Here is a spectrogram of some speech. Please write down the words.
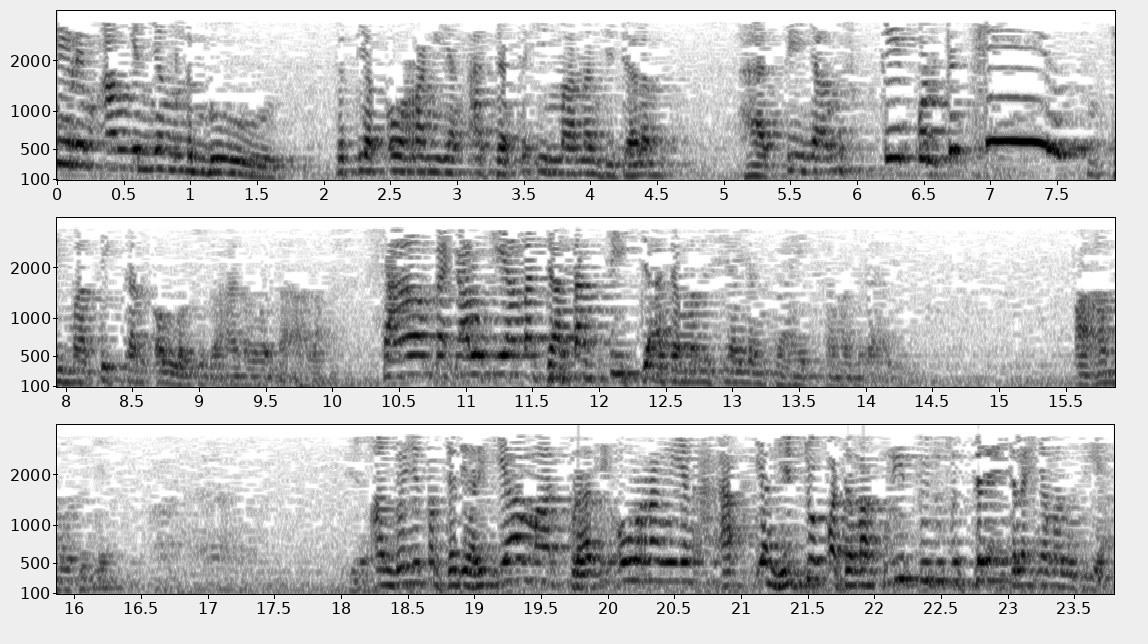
kirim angin yang lembut. Setiap orang yang ada keimanan di dalam hatinya meskipun kecil dimatikan Allah Subhanahu wa taala. Sampai kalau kiamat datang tidak ada manusia yang baik sama sekali. Paham maksudnya? Andainya terjadi hari kiamat, berarti orang yang yang hidup pada waktu itu itu sejelek-jeleknya manusia.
